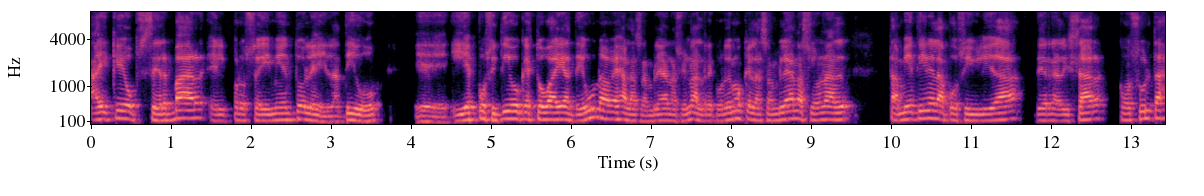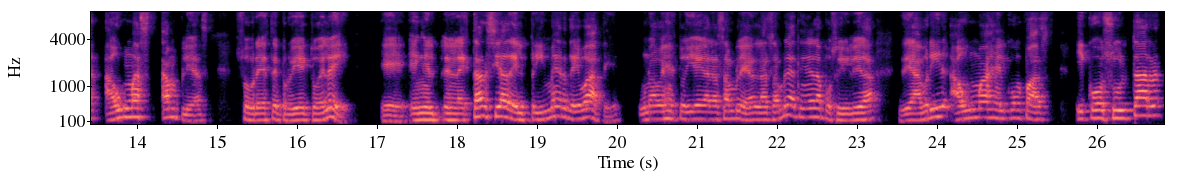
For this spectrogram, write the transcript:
hay que observar el procedimiento legislativo eh, y es positivo que esto vaya de una vez a la Asamblea Nacional. Recordemos que la Asamblea Nacional también tiene la posibilidad de realizar consultas aún más amplias sobre este proyecto de ley. Eh, en, el, en la instancia del primer debate, una vez esto llega a la Asamblea, la Asamblea tiene la posibilidad de abrir aún más el compás y consultar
